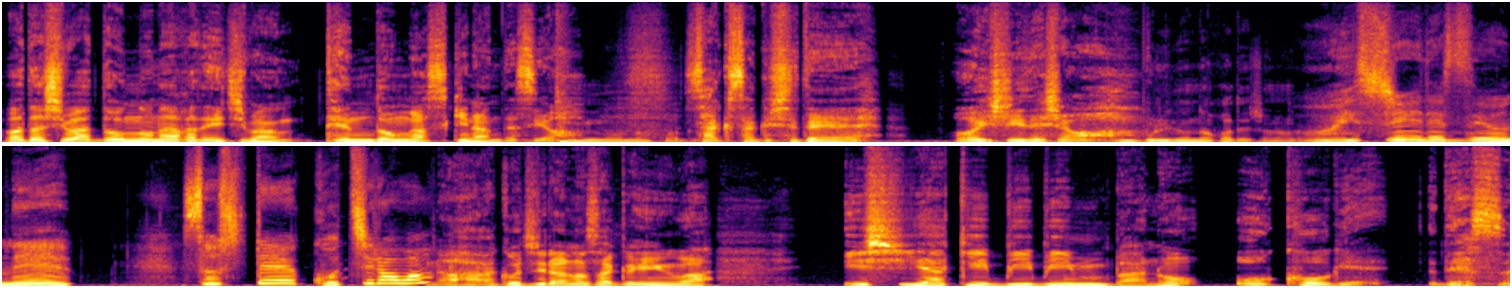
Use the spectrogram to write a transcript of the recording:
私は丼の中で一番天丼が好きなんですよ。丼の中で？サクサクしてて美味しいでしょう。丼の中でじゃなくて？美味しいですよね。そしてこちらは？あーこちらの作品は石焼きビビンバのおこげです。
